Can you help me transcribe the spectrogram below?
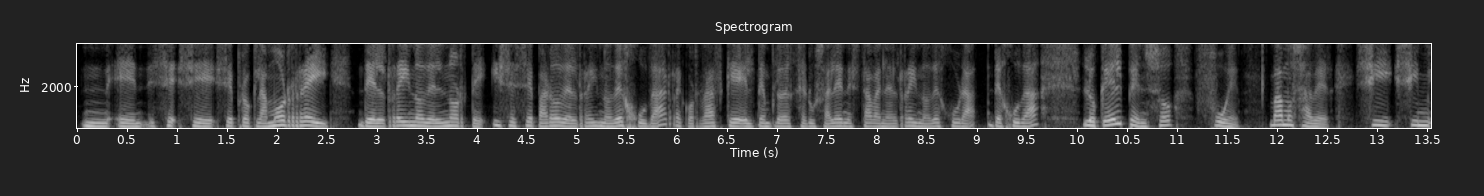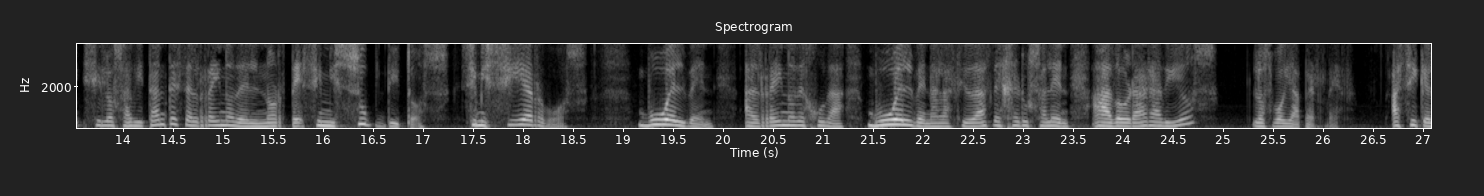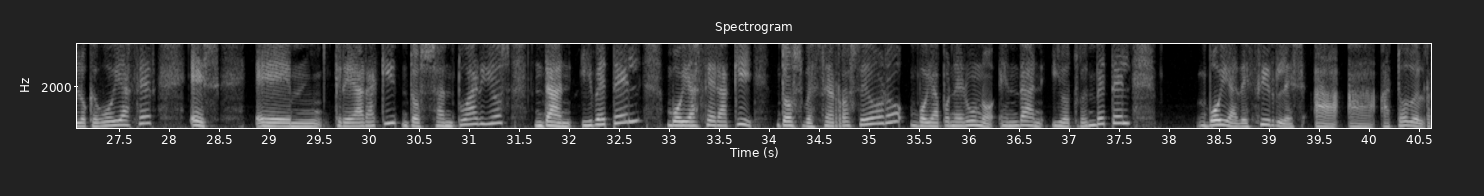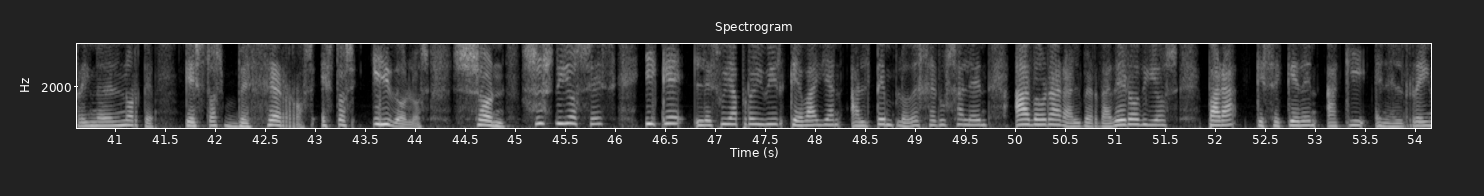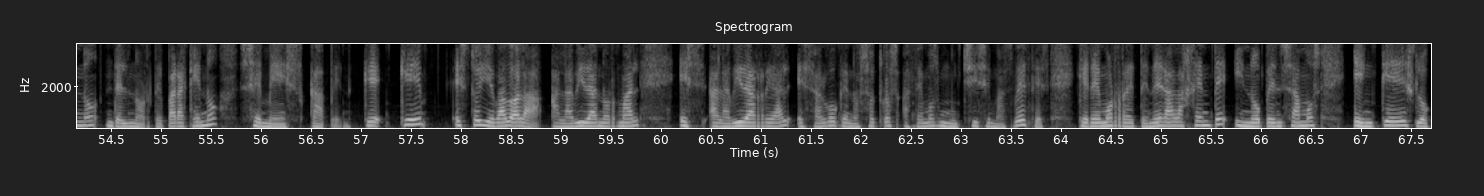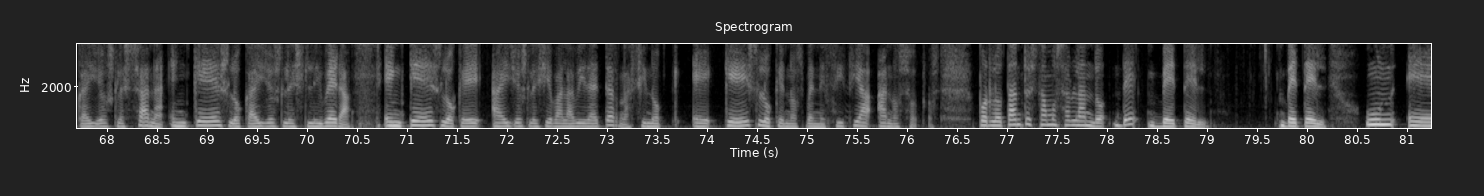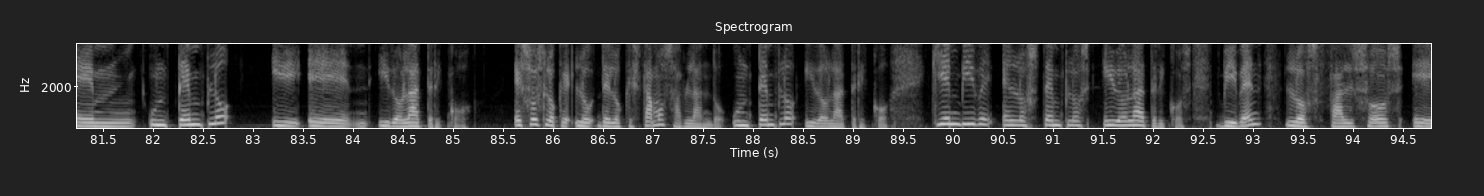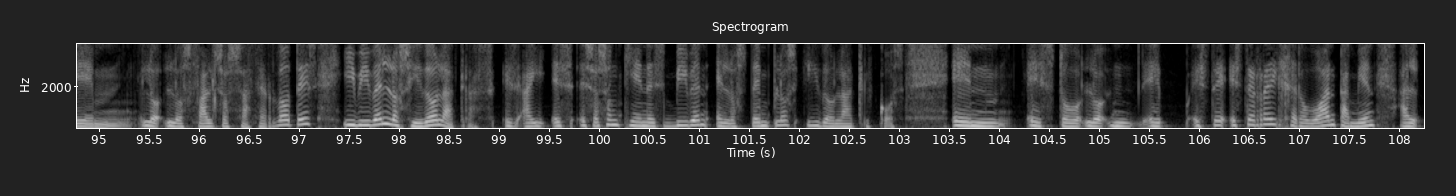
se, se, proclamó rey del reino del norte y se separó del reino de Judá. Recordad que el templo de Jerusalén estaba en el reino de, Judá, de Judá. Lo que él pensó fue vamos a ver si, si, si los habitantes del reino del norte si mis súbditos si mis siervos vuelven al reino de Judá vuelven a la ciudad de Jerusalén a adorar a Dios los voy a perder Así que lo que voy a hacer es em, crear aquí dos santuarios, Dan y Betel. Voy a hacer aquí dos becerros de oro, voy a poner uno en Dan y otro en Betel, voy a decirles a, todo el reino del norte que estos becerros, estos ídolos son sus dioses y que les voy a prohibir que vayan al templo de Jerusalén a adorar al verdadero Dios para que se queden aquí en el reino del norte, para que no se me escapen. Que, esto llevado a la, a la vida normal, es, a la vida real, es algo que nosotros hacemos muchísimas veces. Queremos retener a la gente y no pensamos en qué es lo que a ellos les sana, en qué es lo que a ellos les libera, en qué es lo que a ellos les lleva a la vida eterna, sino eh, qué es lo que nos beneficia a nosotros. Por lo tanto, estamos hablando de Betel. Betel, un, em, un templo eh, idolátrico, eso es lo que, de lo que estamos hablando, un templo idolátrico. ¿Quién vive en los templos idolátricos? Viven los falsos, em, los falsos sacerdotes y viven los idólatras. esos son quienes viven en los templos idolátricos. En esto, eh, este, este rey Jeroboam también al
